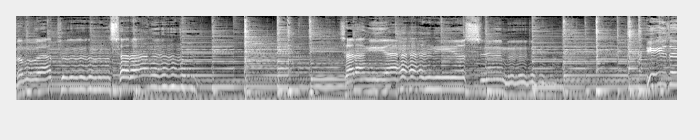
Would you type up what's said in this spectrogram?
너무 아픈 사랑은 사랑이 아니었음을 이제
